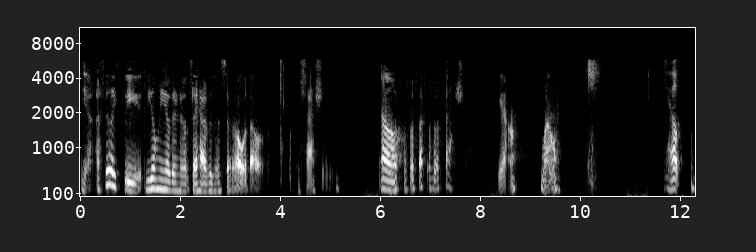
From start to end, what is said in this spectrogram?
Yeah, I feel like the the only other notes I have in this are all about the fashion. Oh, fashion. yeah. Wow. Yep.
